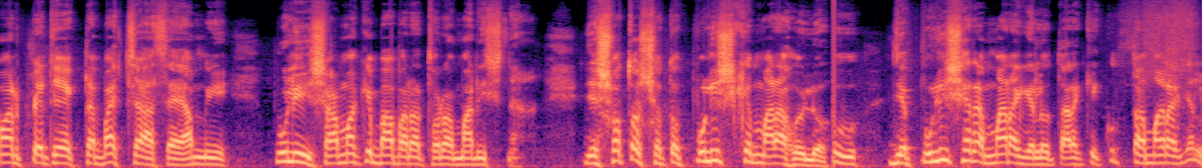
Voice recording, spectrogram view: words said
আমার পেটে একটা বাচ্চা আছে, আমি পুলিশ, আমাকে বাবারা তোরা মারিস না। যে শত শত পুলিশকে মারা হইল, যে পুলিশেরা মারা গেল, তারা কি কুত্তা মারা গেল?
